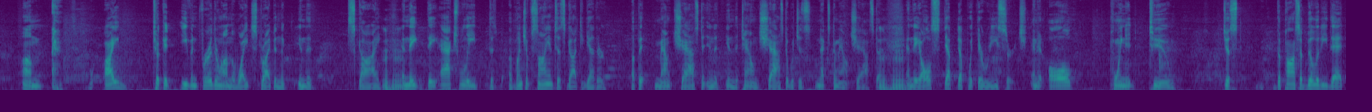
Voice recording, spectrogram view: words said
Um, I took it even further on the white stripe in the in the sky, Mm-hmm. and they they actually the, a bunch of scientists got together up at Mount Shasta in the in the town Shasta, which is next to Mount Shasta, Mm-hmm. and they all stepped up with their research, and it all pointed to just the possibility that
